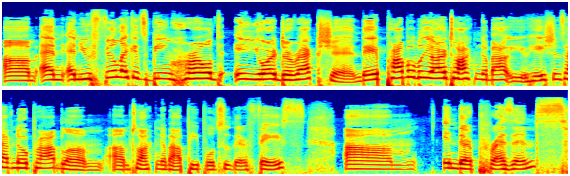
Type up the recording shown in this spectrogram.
um, and and you feel like it's being hurled in your direction, they probably are talking about you. Haitians have no problem um, talking about people to their face, um, in their presence.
